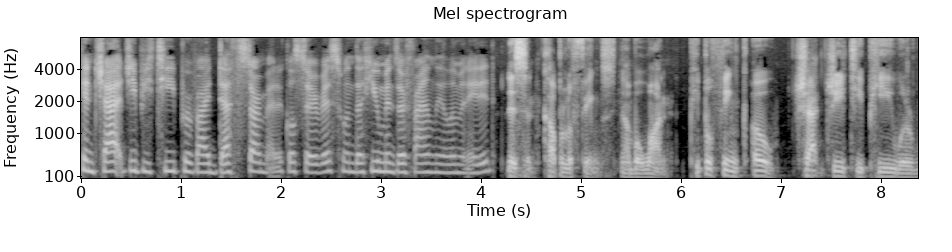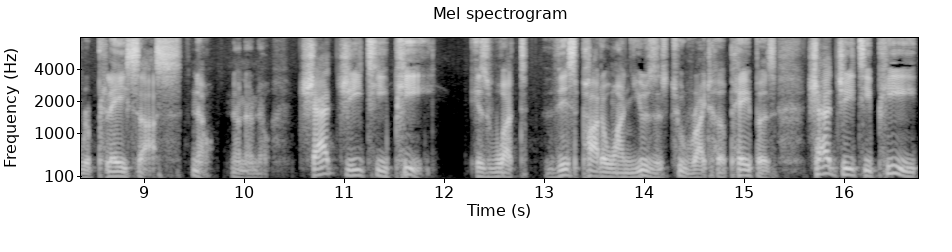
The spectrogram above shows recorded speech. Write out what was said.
Can ChatGPT provide Death Star medical service when the humans are finally eliminated? Listen, couple of things. Number one, people think, oh, ChatGTP will replace us. No, no, no, no. ChatGTP is what this Padawan uses to write her papers. ChatGTP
